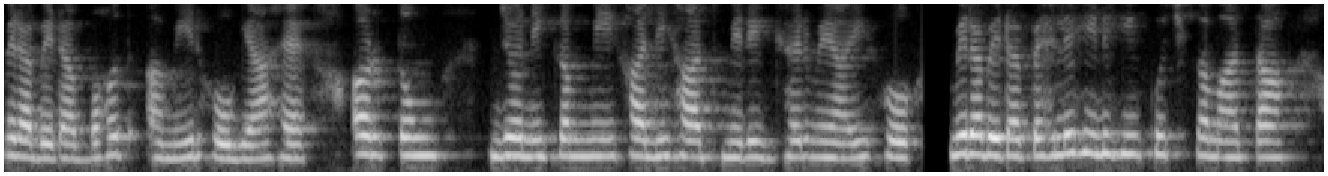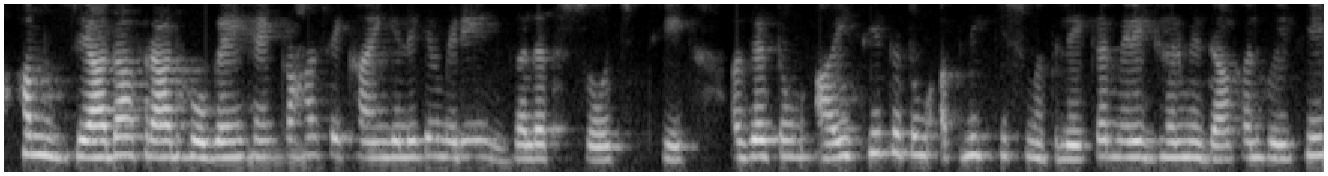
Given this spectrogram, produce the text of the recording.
मेरा बेटा बहुत अमीर हो गया है और तुम जो निकम्मी खाली हाथ मेरे घर में आई हो, मेरा बेटा पहले ही नहीं कुछ कमाता हम ज़्यादा अफराद हो गए हैं, कहाँ से खाएँगे? लेकिन मेरी गलत सोच थी। अगर तुम आई थी तो तुम अपनी किस्मत लेकर मेरे घर में दाखिल हुई थी।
